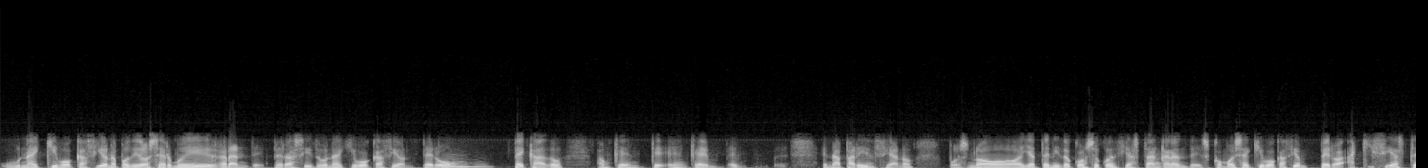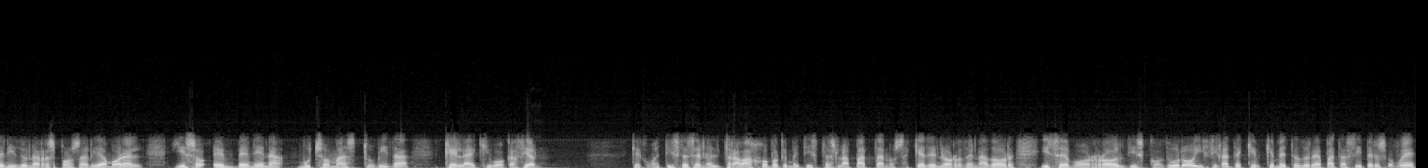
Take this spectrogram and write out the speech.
Una equivocación ha podido ser muy grande, pero ha sido una equivocación. Pero un pecado, aunque en, en- en apariencia, ¿no? Pues no haya tenido consecuencias tan grandes como esa equivocación, pero aquí sí has tenido una responsabilidad moral y eso envenena mucho más tu vida que la equivocación que cometiste en el trabajo porque metiste la pata, no sé qué, en el ordenador y se borró el disco duro y fíjate qué, qué metedura de pata, sí, pero eso fue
